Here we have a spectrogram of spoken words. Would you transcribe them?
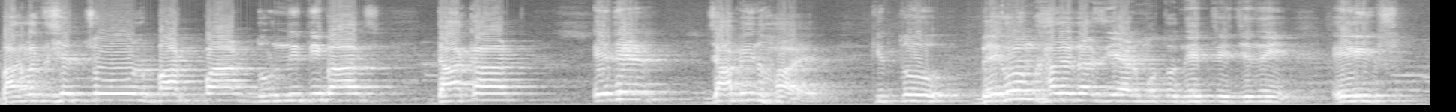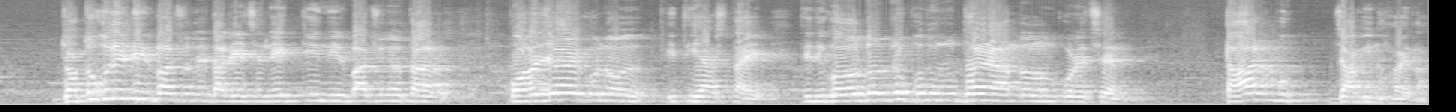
বাংলাদেশের চোর, বাটপাট, দুর্নীতিবাজ, ডাকাত, এদের জামিন হয়। কিন্তু বেগম খালেদা জিয়ার মতো নেত্রী যিনি এই যতগুলি নির্বাচনে দাঁড়িয়েছেন, একটি নির্বাচনে তার পরাজয়ের কোনো ইতিহাস নাই। তিনি গণতন্ত্র পুনরুদ্ধারের আন্দোলন করেছেন। তার মুখ জামিন হয় না।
